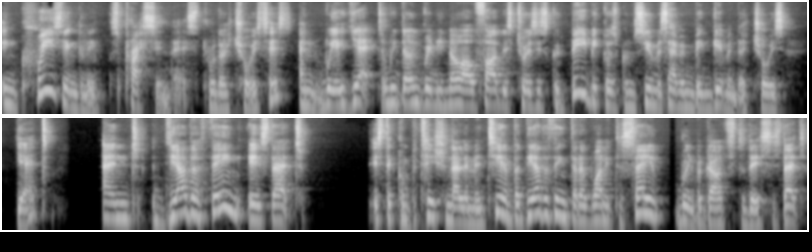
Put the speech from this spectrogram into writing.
increasingly expressing this through their choices. And we're yet, we don't really know how far these choices could be because consumers haven't been given the choice yet. And the other thing is that it's the competition element here. But the other thing that I wanted to say with regards to this is that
